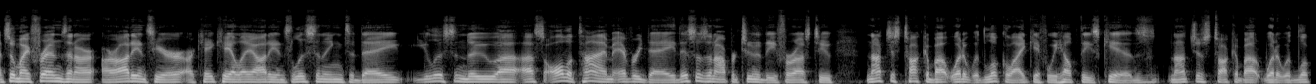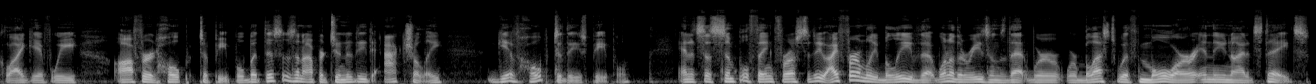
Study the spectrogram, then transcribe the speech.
And so, my friends and our, our audience here, our KKLA audience listening today, you listen to uh, us all the time, every day. This is an opportunity for us to not just talk about what it would look like if we help these kids, not just talk about what it would look like if we offered hope to people, but this is an opportunity to actually give hope to these people. And it's a simple thing for us to do. I firmly believe that one of the reasons that we're, we're blessed with more in the United States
